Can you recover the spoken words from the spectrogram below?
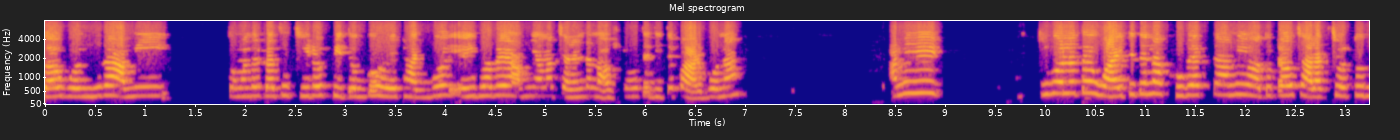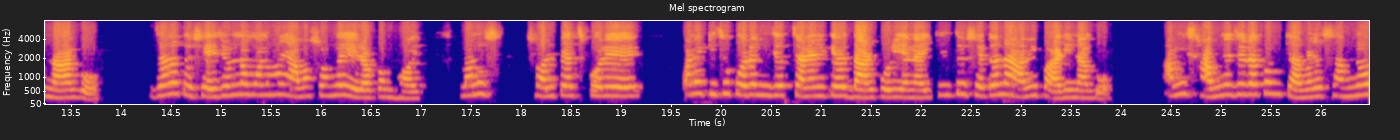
দাও বন্ধুরা। আমি তোমাদের কাছে চির কৃতজ্ঞ হয়ে থাকব। এইভাবে আমি আমার চ্যানেলটা নষ্ট হতে দিতে পারব না। আমি কি বলতো ওয়াইটিতে না খুব একটা আমি অতটাও চালাক চতুর না গো। জানো তো, সেই জন্য মনে হয় আমার সঙ্গে এরকম হয়। মানুষ ছলপ্যাচ করে, অনেক কিছু করে নিজের চ্যানেলকে দাঁড় করিয়ে নেয়, কিন্তু সেটা না আমি পারি না গো। আমি সামনে যেরকম, ক্যামেরার সামনেও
